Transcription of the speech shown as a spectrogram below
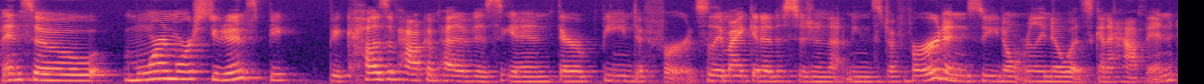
and so more and more students. Because of how competitive it is to get in, they're being deferred. So they might get a decision that means deferred, and so you don't really know what's going to happen.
